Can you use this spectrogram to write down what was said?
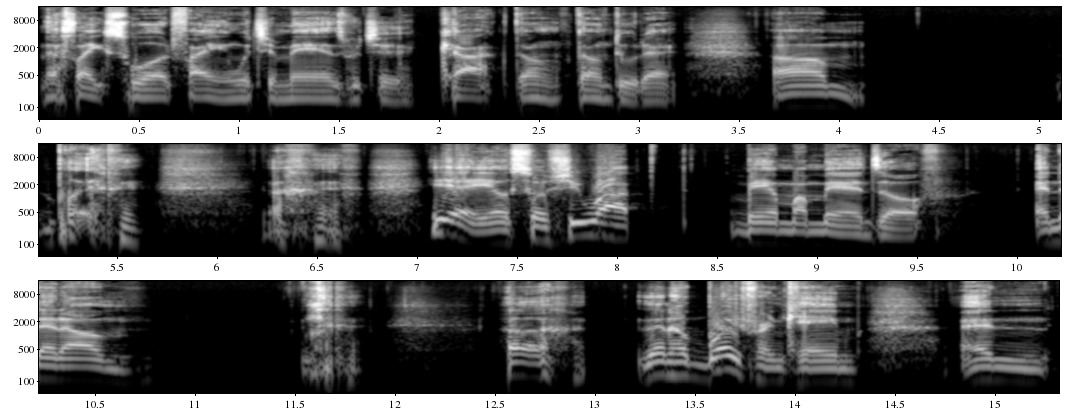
that's like sword fighting with your man's with your cock. Don't don't do that. Um, but yeah, yo. So she whopped me and my man's off, and then um, her, then her boyfriend came, and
